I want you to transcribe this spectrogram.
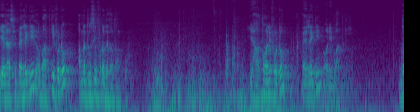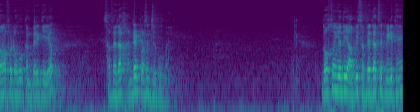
ये इलाज की पहले की और बाद की फ़ोटो अब मैं दूसरी फ़ोटो दिखाता हूँ आपको। ये हाथों वाली फ़ोटो पहले की और ये बाद की। दोनों फ़ोटो को कंपेयर कीजिए आप। सफ़ेद दाग हंड्रेड परसेंट ठीक हो गए दोस्तों, यदि आप भी सफ़ेद दाग से पीड़ित हैं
